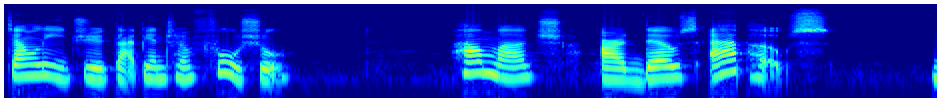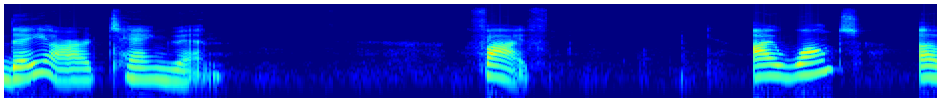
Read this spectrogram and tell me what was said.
将例句改变成复数。How much are those apples? They are 10 yuan. 5. I want a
